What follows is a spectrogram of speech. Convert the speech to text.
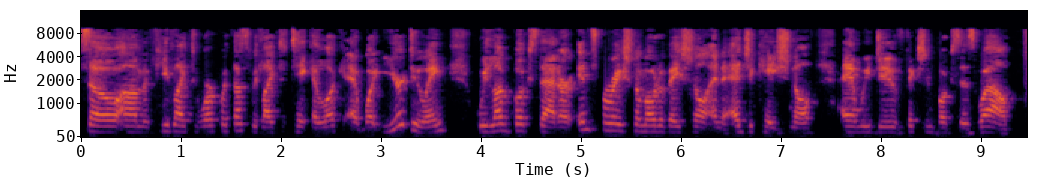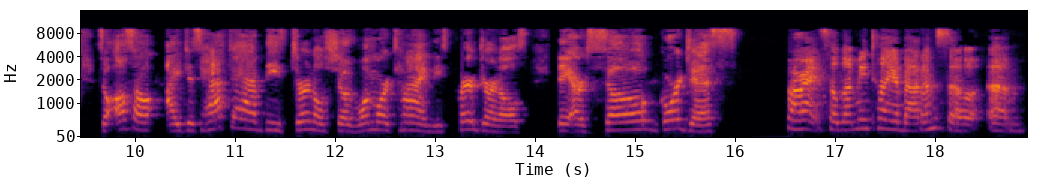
So um, if you'd like to work with us, we'd like to take a look at what you're doing. We love books that are inspirational, motivational, and educational, and we do fiction books as well. So also, I just have to have these journals showed one more time. These prayer journals, they are so gorgeous all right, so let me tell you about them. So um,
